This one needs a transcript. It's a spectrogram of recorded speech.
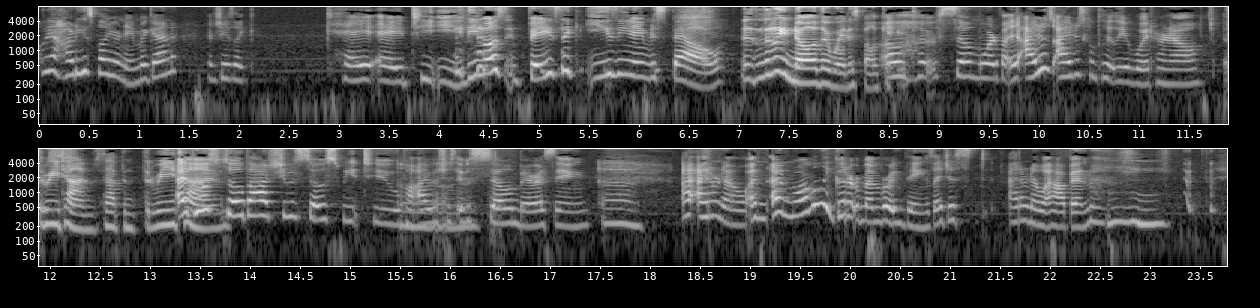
oh yeah, how do you spell your name again? And she was like, K A T E, the most basic, easy name to spell. There's literally no other way to spell Kate. Oh, it was so mortified. I just, I just completely avoid her now. It three times. It happened three times. I feel so bad. She was so sweet too, but Oh I was just, it was so embarrassing. I, I don't know. I'm, I'm normally good at remembering things. I just, I don't know what happened. Mhm.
